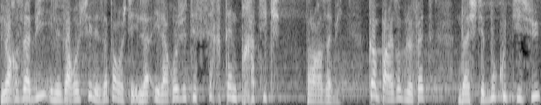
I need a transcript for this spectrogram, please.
Leurs habits, il les a rejetés, il les a pas rejetés. Il a, rejeté certaines pratiques dans leurs habits. Comme par exemple le fait d'acheter beaucoup de tissus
